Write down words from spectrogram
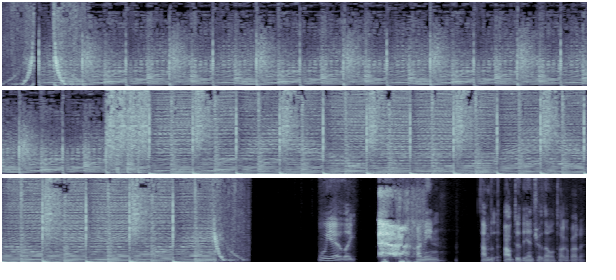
Well, yeah, like, I mean, I'm I'll do the intro, then we'll talk about it.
